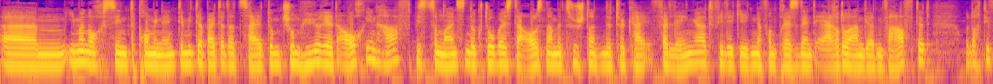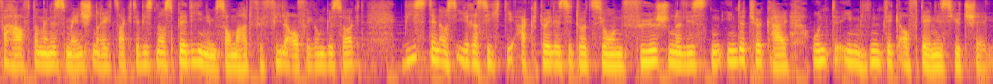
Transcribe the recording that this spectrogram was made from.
Ähm, immer noch sind prominente Mitarbeiter der Zeitung Cumhuriyet auch in Haft. Bis zum 19. Oktober ist der Ausnahmezustand in der Türkei verlängert. Viele Gegner von Präsident Erdogan werden verhaftet. Und auch die Verhaftung eines Menschenrechtsaktivisten aus Berlin im Sommer hat für viel Aufregung gesorgt. Wie ist denn aus Ihrer Sicht die aktuelle Situation für Journalisten in der Türkei und im Hinblick auf Denis Yücel?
